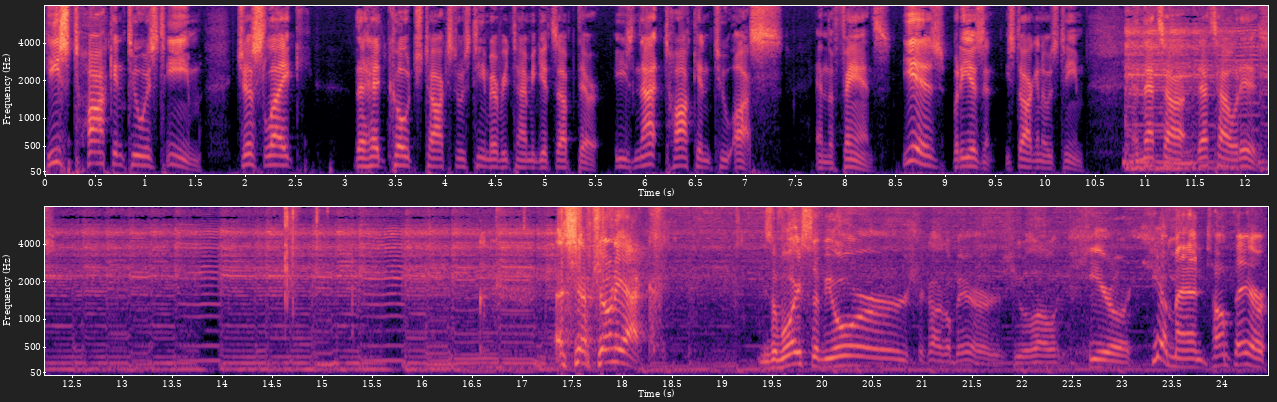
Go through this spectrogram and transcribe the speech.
he's talking to his team, just like the head coach talks to his team every time he gets up there. He's not talking to us and the fans. He is, but he isn't. He's talking to his team, and that's how that's how it is. That's Jeff Joniak. He's the voice of your Chicago Bears. You will hear him and Tom Thayer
